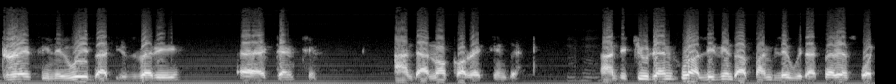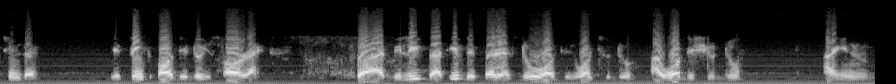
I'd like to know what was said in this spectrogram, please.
dress in a way that is very uh, tempting and they are not correcting them. And the children who are living their family with their parents watching them, they think all they do is all right. So I believe that if the parents do what they want to do and what they should do uh, in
